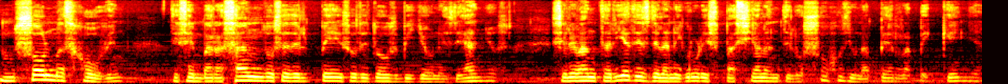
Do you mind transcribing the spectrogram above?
un sol más joven, desembarazándose del peso de dos billones de años, se levantaría desde la negrura espacial ante los ojos de una perra pequeña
